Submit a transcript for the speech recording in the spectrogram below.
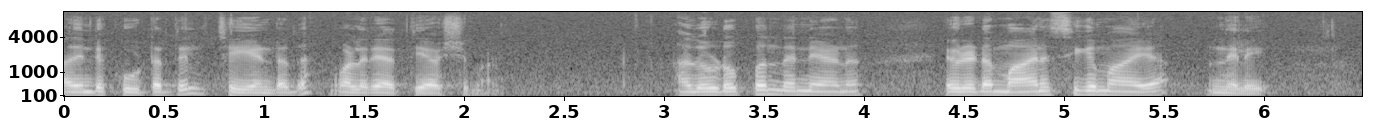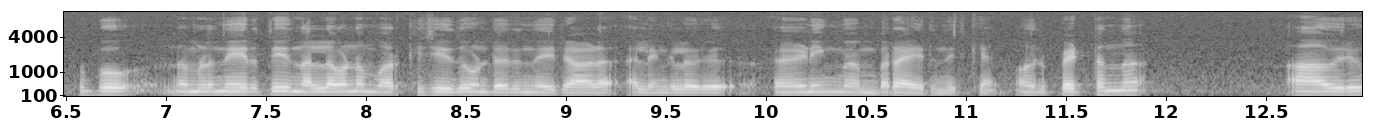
അതിന്റെ കൂട്ടത്തിൽ ചെയ്യേണ്ടത് വളരെ അത്യാവശ്യമാണ്. അതോടൊപ്പം തന്നെയാണ് ഇവരുടെ മാനസികമായ നിലയും. ഇപ്പോൾ നമ്മൾ നേരത്തെ നല്ലവണ്ണം വർക്ക് ചെയ്തുകൊണ്ടിരുന്ന ഒരാൾ അല്ലെങ്കിൽ ഒരു ഏണിംഗ് മെമ്പർ ആയിരുന്നിരിക്കാം അവർ പെട്ടെന്ന് ആ ഒരു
